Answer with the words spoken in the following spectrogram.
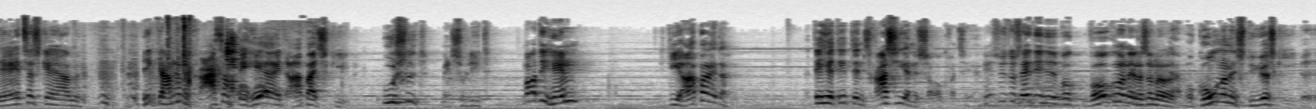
dataskærme. Det er gamle madrasser. Det her er et arbejdsskib. Uselt, men solidt. Hvor er de henne? De arbejder. Det her, det er den træsigerne sovekvarter. Jeg synes, du sagde, det hed Vogon eller sådan noget. Ja, vogonerne styrer skibet.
